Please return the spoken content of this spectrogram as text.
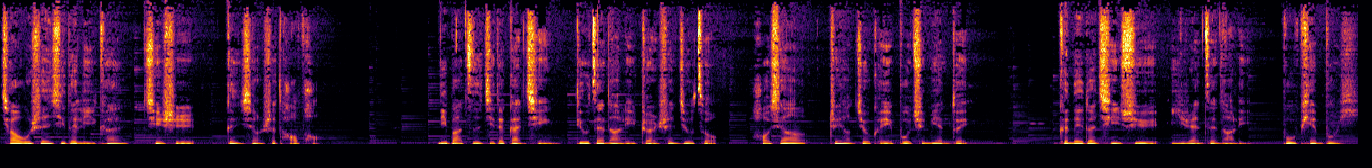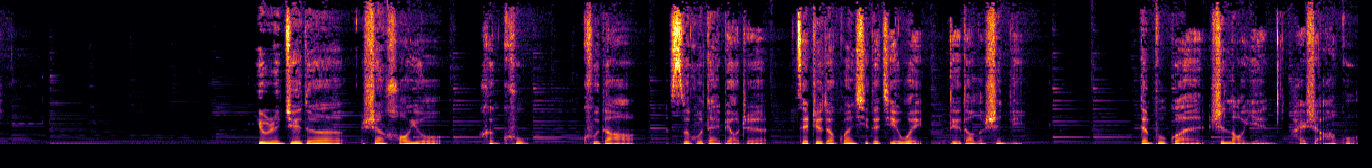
悄无声息的离开，其实更像是逃跑。你把自己的感情丢在那里，转身就走，好像这样就可以不去面对，可那段情绪依然在那里，不偏不倚。有人觉得删好友很酷，酷到似乎代表着在这段关系的结尾得到了胜利。但不管是老严还是阿果，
